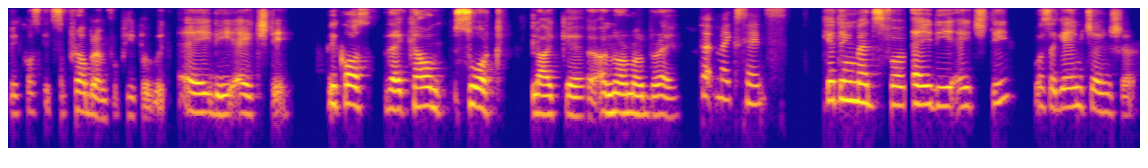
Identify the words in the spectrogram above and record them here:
because it's a problem for people with ADHD because they can't sort like a, a normal brain. That makes sense. Getting meds for ADHD was a game changer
